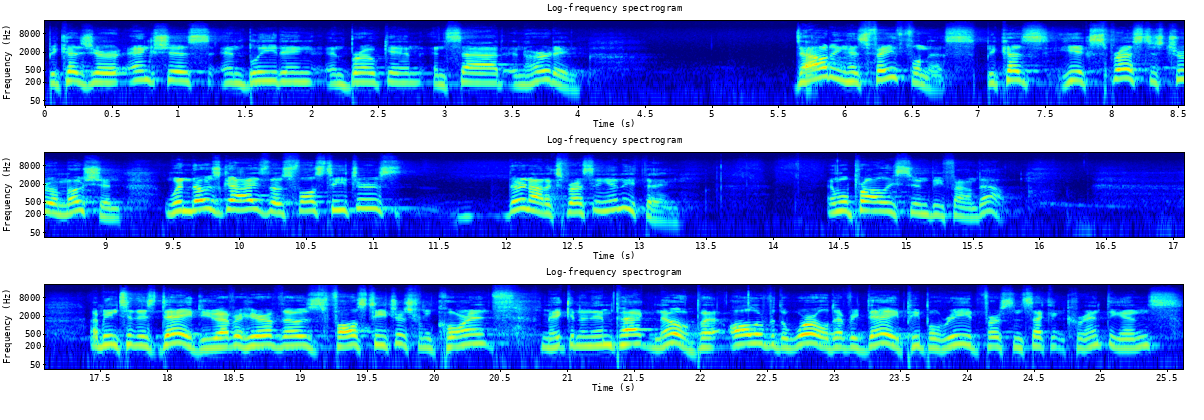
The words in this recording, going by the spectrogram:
because you're anxious and bleeding and broken and sad and hurting? Doubting his faithfulness because he expressed his true emotion. When those guys, those false teachers, they're not expressing anything. And will probably soon be found out. I mean, to this day, do you ever hear of those false teachers from Corinth making an impact? No, but all over the world, every day, people read 1st and 2nd Corinthians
